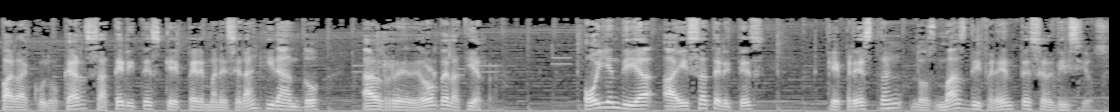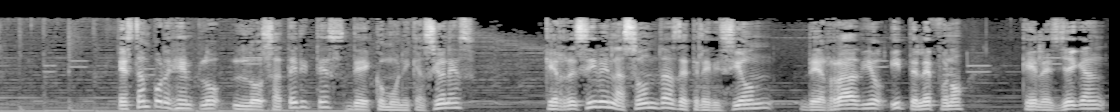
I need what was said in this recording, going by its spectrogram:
para colocar satélites que permanecerán girando alrededor de la Tierra. Hoy en día hay satélites que prestan los más diferentes servicios. Están, por ejemplo, los satélites de comunicaciones que reciben las ondas de televisión, de radio y teléfono que les llegan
